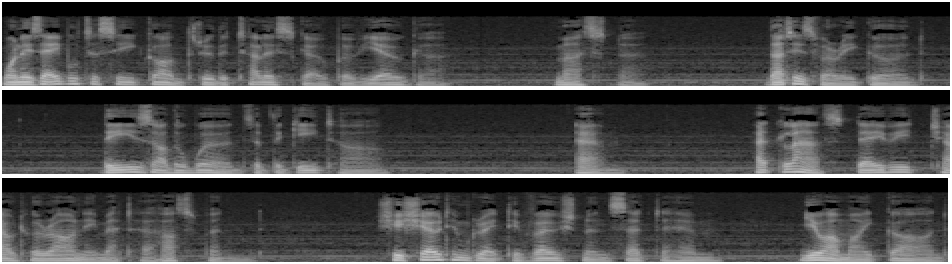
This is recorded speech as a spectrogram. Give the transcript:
One is able to see God through the telescope of yoga. Master, that is very good. These are the words of the Gita. M. At last Devi Chaudhurani met her husband. She showed him great devotion and said to him, You are my God.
